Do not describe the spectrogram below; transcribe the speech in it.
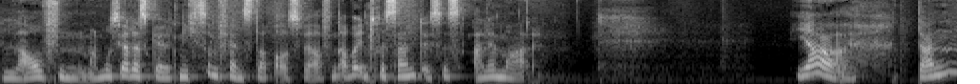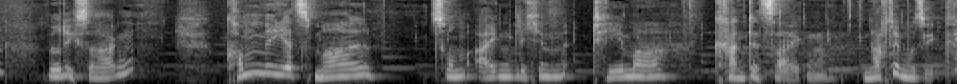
laufen. Man muss ja das Geld nicht zum Fenster rauswerfen, aber interessant ist es allemal. Ja, dann würde ich sagen, kommen wir jetzt mal zum eigentlichen Thema Kante zeigen. Nach der Musik.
